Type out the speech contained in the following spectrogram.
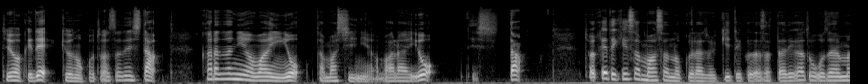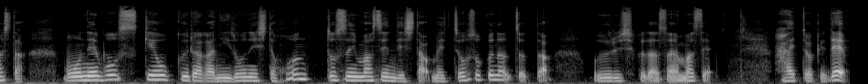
というわけで、今日のことわざでした。体にはワインを、魂には笑いを、でした。というわけで、今朝も朝のクラジオ聞いてくださってありがとうございました。もう寝ぼすけオクラが二度寝して、ほんとすいませんでした。めっちゃ遅くなっちゃった。お許しくださいませ。はい、というわけで、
